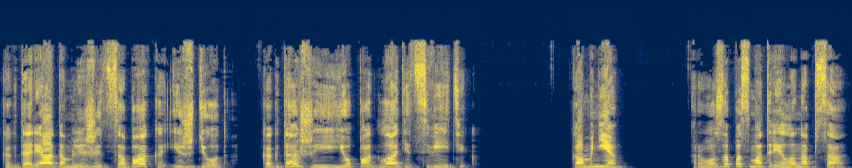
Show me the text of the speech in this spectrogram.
когда рядом лежит собака и ждет, когда же ее погладит Светик. «Ко мне!» Роза посмотрела на пса.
